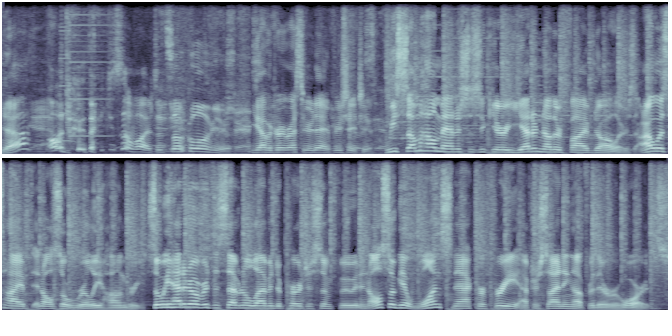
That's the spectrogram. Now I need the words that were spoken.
Yeah? Yeah. Oh, dude, thank you so much. It's so cool of you. sure. You have a great rest of your day. Appreciate you. We somehow managed to secure yet another $5. I was hyped and also really hungry. So we headed over to 7-Eleven to purchase some food and also get one snack for free after signing up for their rewards.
